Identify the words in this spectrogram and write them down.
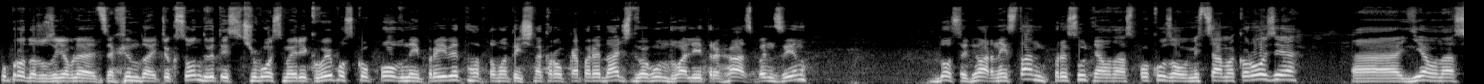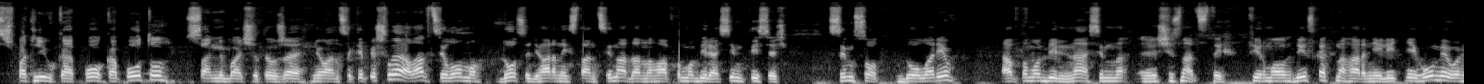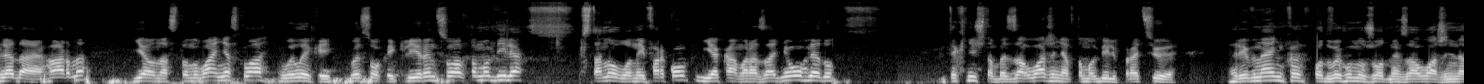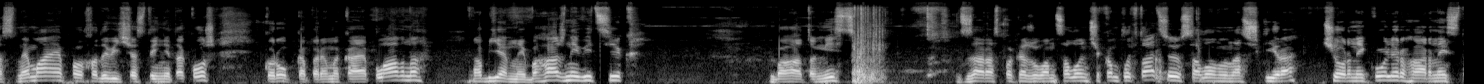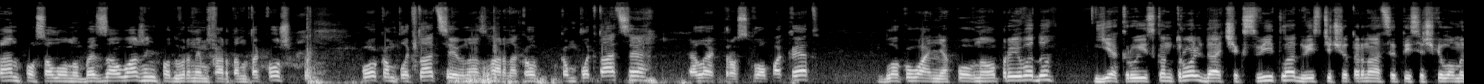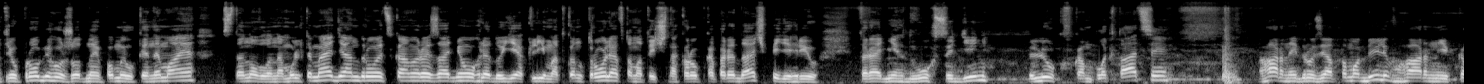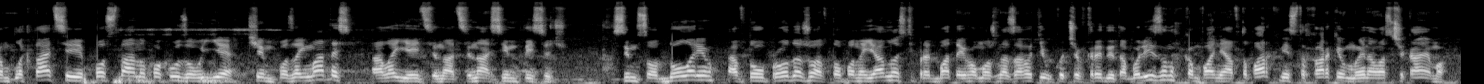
У продажу з'являється Hyundai Tucson 2008 рік випуску, повний привід, автоматична коробка передач, двигун 2 літри, газ, бензин. Досить гарний стан. Присутня у нас по кузову місцями корозія. Е, є у нас шпаклівка по капоту. Самі бачите, вже нюансики пішли, але в цілому досить гарний стан. Ціна даного автомобіля 7700 доларів. Автомобіль на 17 е, 16 фірмових дисках на гарній літній гумі. Виглядає гарно. Є у нас тонування скла, великий високий кліренс у автомобіля. Встановлений фаркоп, є камера заднього огляду. Технічно без зауважень автомобіль працює рівненько. По двигуну жодних зауважень нас немає. По ходовій частині також. Коробка перемикає плавно. Об'ємний багажний відсік. Багато місця. Зараз покажу вам салончик комплектацію. Салон у нас шкіра, чорний колір, гарний стан. По салону без зауважень, по дверним картам також. По комплектації у нас гарна комплектація, електросклопакет, блокування повного приводу. Є круїз-контроль, датчик світла, 214 тисяч кілометрів пробігу, жодної помилки немає. Встановлена мультимедіа Android з камерою заднього огляду, є клімат-контроль, автоматична коробка передач, підігрів передніх двох сидінь, люк в комплектації. Гарний, друзі, автомобіль в гарній комплектації. По стану по кузову є чим позайматись, але є ціна. Ціна 7700 доларів. Авто у продажу, авто по наявності. Придбати його можна за готівку чи в кредит або лізинг. Компанія Автопарк, місто Харків. Ми на вас чекаємо.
